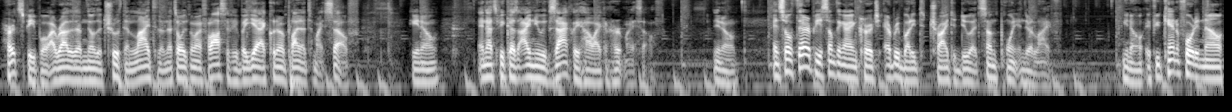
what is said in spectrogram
hurts people. I rather them know the truth than lie to them. That's always been my philosophy, but yet I couldn't apply that to myself. You know? And that's because I knew exactly how I can hurt myself. You know? And so therapy is something I encourage everybody to try to do at some point in their life. You know, if you can't afford it now,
